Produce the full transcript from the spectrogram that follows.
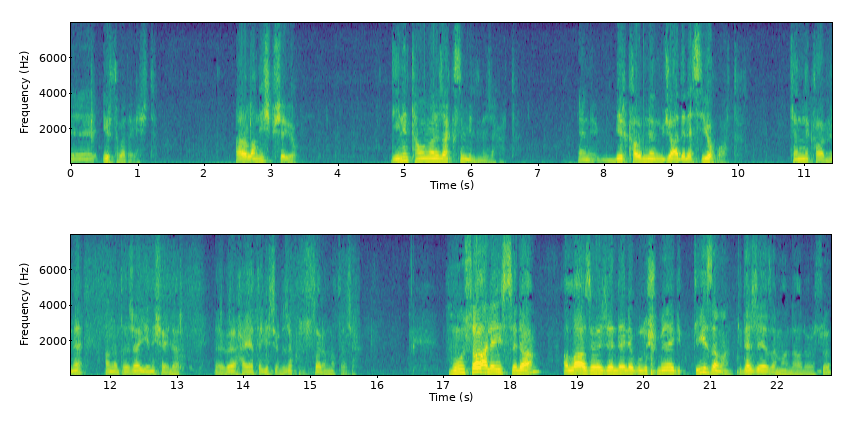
e, irtibata geçti. Aralarında hiçbir şey yok. Dinin tamamlanacak kısım bildirilecek artık. Yani bir kavimle mücadelesi yok artık. Kendi kavmine anlatacağı yeni şeyler e, ve hayata geçirilecek hususlar anlatacak. Musa aleyhisselam Allah Azze ve Celle ile buluşmaya gittiği zaman, gideceği zaman daha doğrusu,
